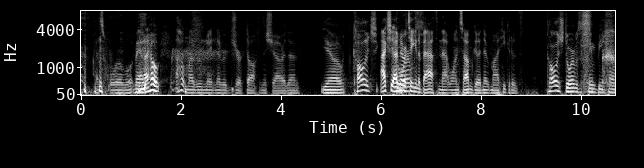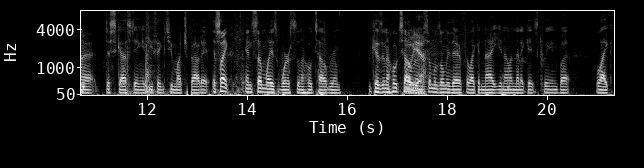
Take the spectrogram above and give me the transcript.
That's horrible, man. I hope I hope my roommate never jerked off in the shower. Then Yeah, college actually, I've never taken a bath in that one, so I'm good. Never mind. He could have. college dorms can be kind of disgusting if you think too much about it. It's like in some ways worse than a hotel room because in a hotel Oh, room yeah. someone's only there for like a night, you know, and then it gets clean, but like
